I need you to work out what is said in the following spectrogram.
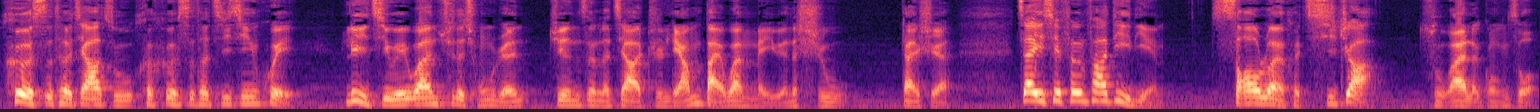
赫斯特家族和赫斯特基金会。立即为湾区的穷人捐赠了价值两百万美元的食物，但是在一些分发地点，骚乱和欺诈阻碍了工作。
